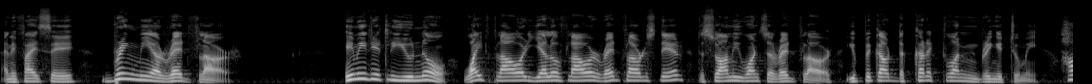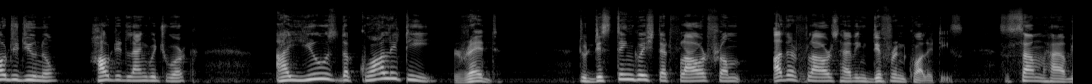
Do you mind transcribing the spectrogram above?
And if I say, bring me a red flower, immediately you know white flower, yellow flower, red flower is there. The Swami wants a red flower. You pick out the correct one and bring it to me. How did you know? How did language work? I use the quality red to distinguish that flower from other flowers having different qualities. So some have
